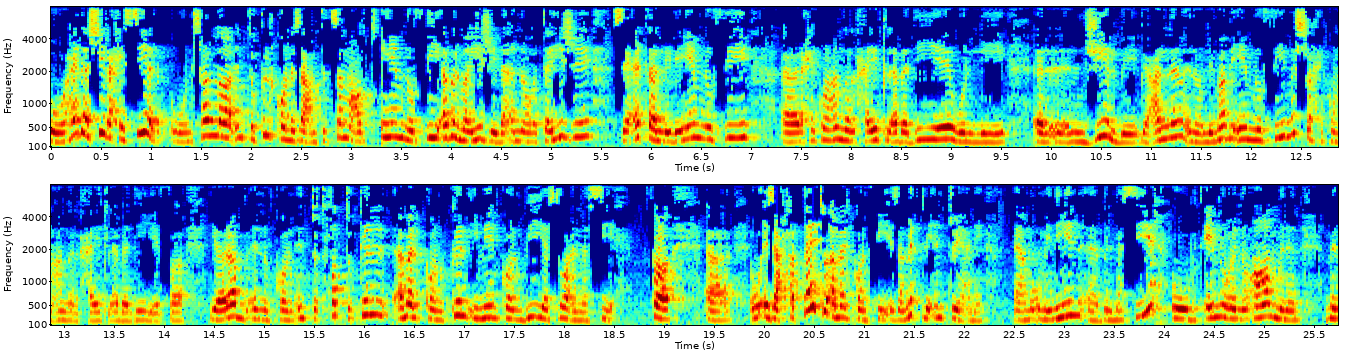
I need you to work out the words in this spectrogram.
وهذا الشيء رح يصير. وإن شاء الله أنتم كلكم إذا عم تتسمعوا تامنوا فيه قبل ما يجي لأنه وقت يجي ساعتها اللي بيامنوا فيه رح يكون عندهم الحياة الأبدية واللي الانجيل بيعلم إنه اللي ما بيأمنوا فيه مش رح يكون عندهم الحياة الأبدية. فيا رب إنكم أنتم تحطوا كل أملكم وكل إيمانكم بيسوع المسيح. ف آه، وإذا حطيتوا أملكم فيه إذا مثلي أنتم يعني آه، مؤمنين آه، بالمسيح وبتأمنوا إنه قام من من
